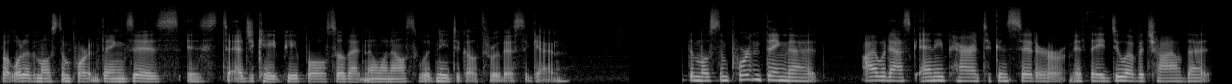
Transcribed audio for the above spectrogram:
but one of the most important things is, is to educate people so that no one else would need to go through this again. The most important thing that I would ask any parent to consider if they do have a child that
